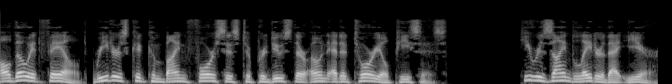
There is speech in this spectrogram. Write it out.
Although it failed, readers could combine forces to produce their own editorial pieces. He resigned later that year.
